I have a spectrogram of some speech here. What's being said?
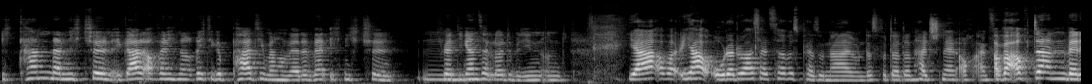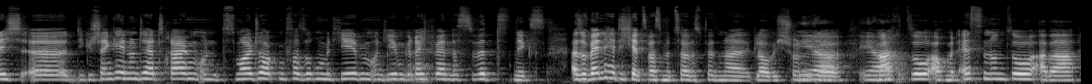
ich kann dann nicht chillen. Egal, auch wenn ich eine richtige Party machen werde, werde ich nicht chillen. Ich werde die ganze Zeit Leute bedienen und ja, aber ja, oder du hast halt Servicepersonal und das wird da dann halt schnell auch einfach. Aber auch dann werde ich äh, die Geschenke hin und her tragen und Smalltalken versuchen mit jedem und jedem gerecht werden. Das wird nix. Also wenn, hätte ich jetzt was mit Servicepersonal, glaube ich, schon Ja, gemacht, so, auch mit Essen und so, aber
